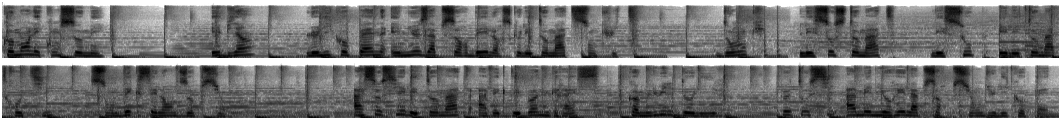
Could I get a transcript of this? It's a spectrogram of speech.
Comment les consommer? Eh bien, le lycopène est mieux absorbé lorsque les tomates sont cuites. Donc, les sauces tomates, les soupes et les tomates rôties sont d'excellentes options. Associer les tomates avec des bonnes graisses, comme l'huile d'olive, peut aussi améliorer l'absorption du lycopène.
